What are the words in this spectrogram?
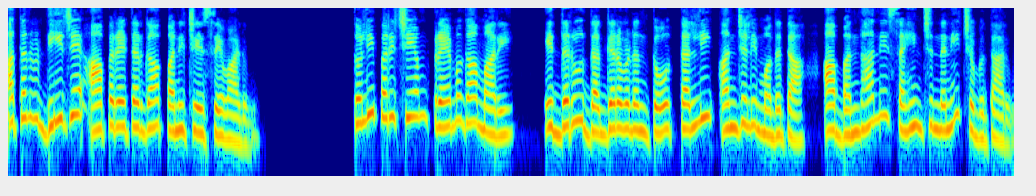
అతను డీజే ఆపరేటర్గా పనిచేసేవాడు. తొలి పరిచయం ప్రేమగా మారి ఇద్దరూ దగ్గరవడంతో తల్లి అంజలి మొదట ఆ బంధాన్ని సహించిందని చెబుతారు.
